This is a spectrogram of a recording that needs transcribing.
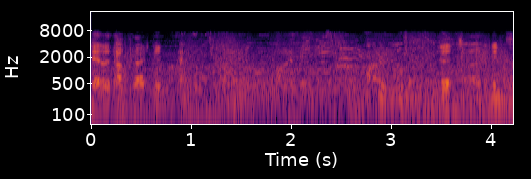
and enough that I didn't have bit, uh, things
